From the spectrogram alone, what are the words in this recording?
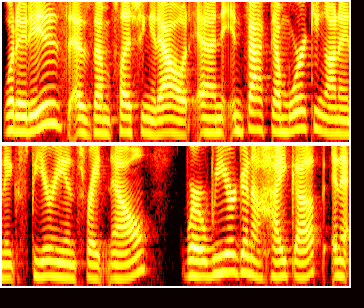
what it is as I'm fleshing it out. And in fact, I'm working on an experience right now where we are going to hike up an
